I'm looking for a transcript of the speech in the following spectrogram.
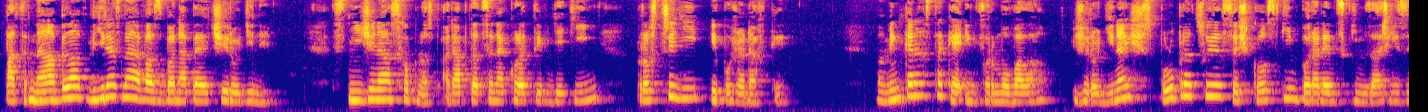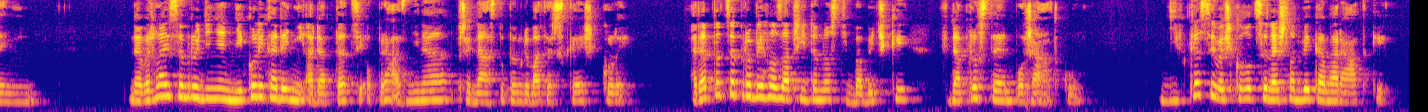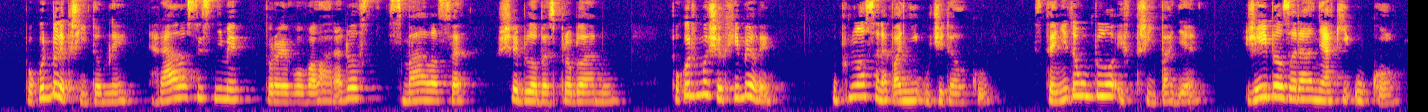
Patrná byla výrazná vazba na péči rodiny, snížená schopnost adaptace na kolektiv dětí, prostředí i požadavky. Maminka nás také informovala, že rodina již spolupracuje se školským poradenským zařízením. Navrhla jsem rodině několika denní adaptaci o prázdninách před nástupem do mateřské školy. Adaptace proběhla za přítomnosti babičky v naprostém pořádku. Dívka si ve školce našla dvě kamarádky. Pokud byly přítomny, hrála si s nimi, projevovala radost, smála se, vše bylo bez problémů. Pokud v moši chyběly, upnula se na paní učitelku. Stejně tomu bylo i v případě, že jí byl zadán nějaký úkol.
